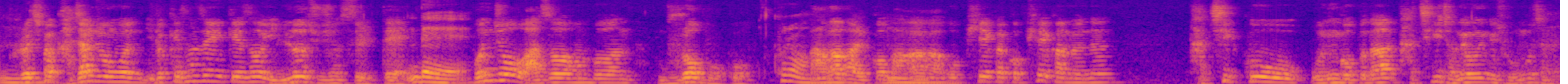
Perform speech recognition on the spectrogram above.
음. 그렇지만 가장 좋은 건 이렇게 선생님께서 일러 주셨을 때 네, 먼저 와서 한번 물어보고 그럼. 막아갈 거 음. 막아가고 피해갈 거 피해가면은 다치고 오는 것보다 다치기 전에 오는 게 좋은 거잖아요.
